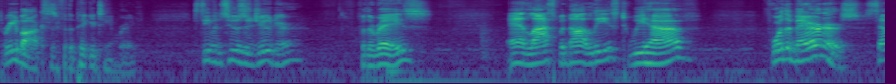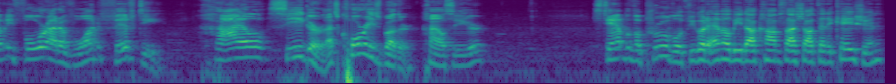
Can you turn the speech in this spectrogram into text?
Three boxes for the pick your team break. Steven Souza Jr. for the Rays. And last but not least, we have for the Mariners, 74 out of 150. Kyle Seager. That's Corey's brother, Kyle Seager. Stamp of approval. If you go to MLB.com slash authentication,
